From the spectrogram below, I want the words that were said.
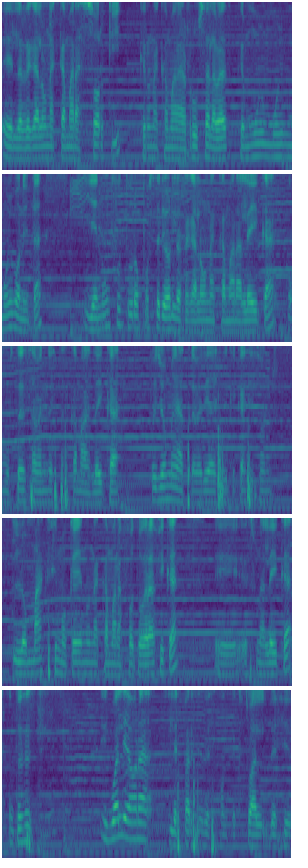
eh, le regaló una cámara Sorki, que era una cámara rusa, la verdad que muy, muy, muy bonita. Y en un futuro posterior le regaló una cámara Leica. Como ustedes saben, estas cámaras Leica, pues yo me atrevería a decir que casi son lo máximo que hay en una cámara fotográfica. Eh, es una Leica. Entonces, igual y ahora les parece descontextual decir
